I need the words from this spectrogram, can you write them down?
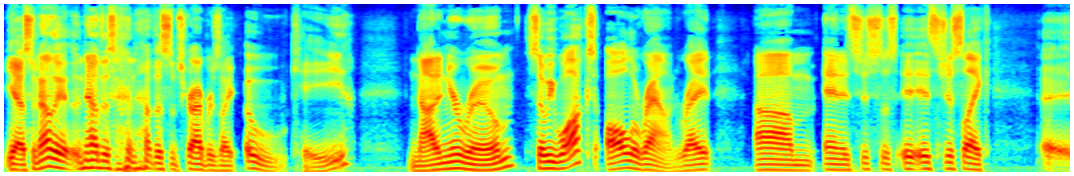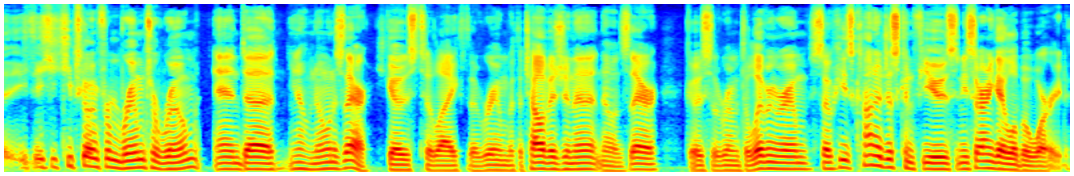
Yeah, so now the now this now the subscriber's like, okay, not in your room. So he walks all around, right? Um, and it's just it's just like uh, he keeps going from room to room, and uh, you know, no one is there. He goes to like the room with the television in it, no one's there. Goes to the room with the living room, so he's kind of just confused, and he's starting to get a little bit worried.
